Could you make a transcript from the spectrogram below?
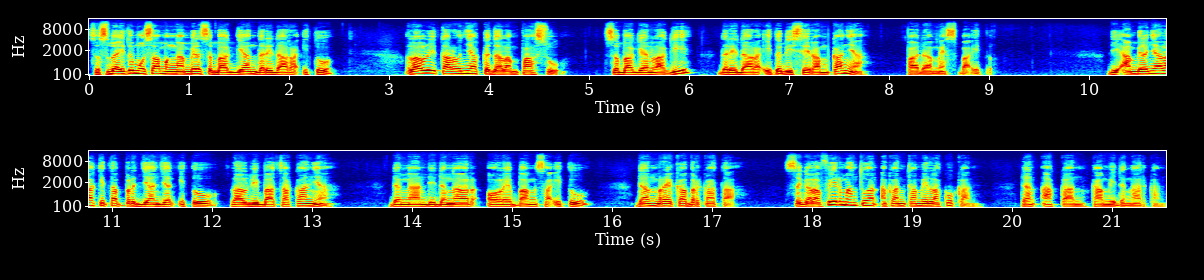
Sesudah itu Musa mengambil sebagian dari darah itu, lalu ditaruhnya ke dalam pasu. Sebagian lagi dari darah itu disiramkannya pada mesbah itu. Diambilnyalah kitab perjanjian itu, lalu dibacakannya dengan didengar oleh bangsa itu, dan mereka berkata, Segala firman Tuhan akan kami lakukan, dan akan kami dengarkan.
